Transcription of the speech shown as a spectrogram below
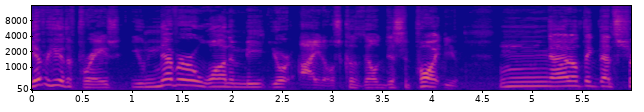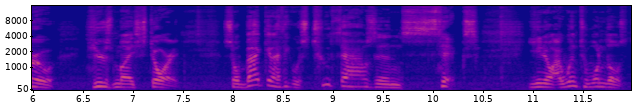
You ever hear the phrase, you never want to meet your idols because they'll disappoint you? Mm, I don't think that's true. Here's my story. So back in, I think it was 2006, you know, I went to one of those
